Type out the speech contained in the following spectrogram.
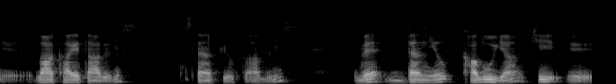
e, Lakayet abimiz. Stanfield abimiz ve Daniel Kaluuya ki e,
